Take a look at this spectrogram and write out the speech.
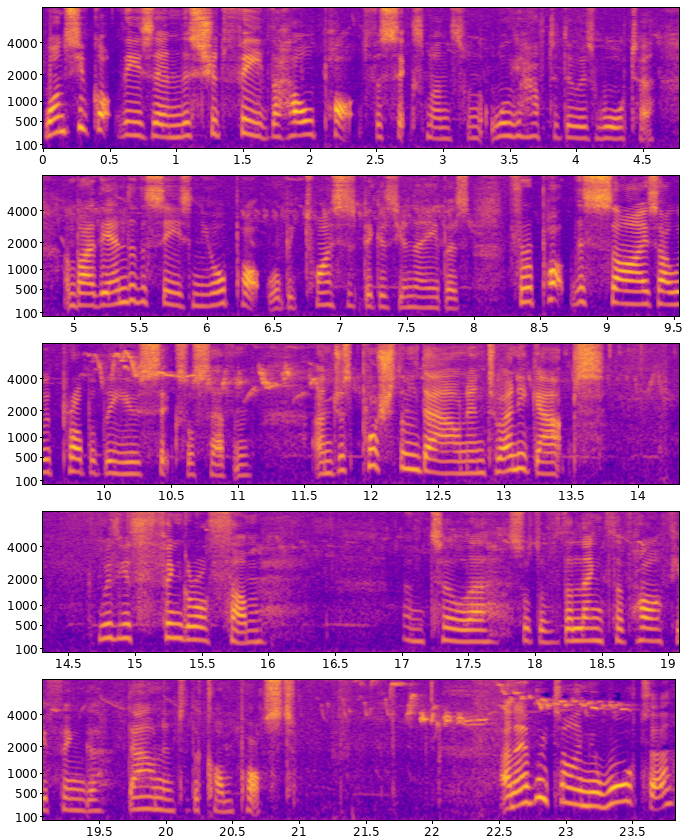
Once you've got these in, this should feed the whole pot for six months when all you have to do is water. And by the end of the season, your pot will be twice as big as your neighbour's. For a pot this size, I would probably use six or seven and just push them down into any gaps with your finger or thumb until uh, sort of the length of half your finger down into the compost. And every time you water,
